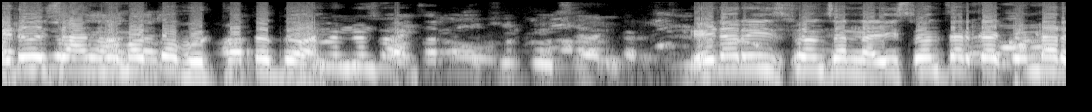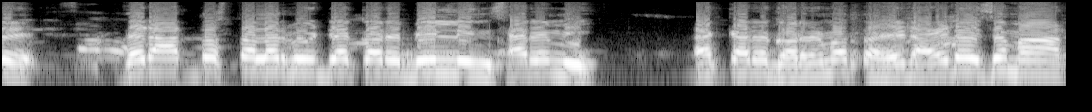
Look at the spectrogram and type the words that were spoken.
এটা হচ্ছে আঙ্গ মতো ফুটপাতের দোয়ান। এটার স্পন্সার না স্পন্সার কয় কোনটারে যেটা আট দশ তলার করে বিল্ডিং সারেমি একবারে ঘরের মতো এটা এটা হচ্ছে মাঠ।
